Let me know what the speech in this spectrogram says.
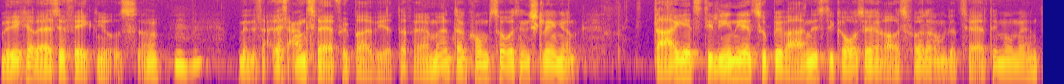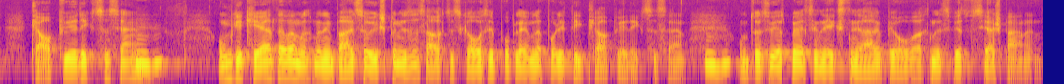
möglicherweise Fake News. Mhm. Wenn das alles anzweifelbar wird auf einmal, dann kommt sowas ins Schlingern. Da jetzt die Linie zu bewahren, ist die große Herausforderung der Zeit im Moment, glaubwürdig zu sein. Mhm Umgekehrt aber muss man den Ball zurückspielen, ist es auch das große Problem der Politik, glaubwürdig zu sein. Mhm. Und das wird man jetzt die nächsten Jahre beobachten, es wird sehr spannend.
